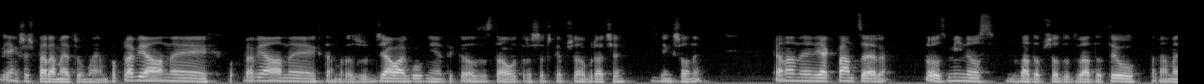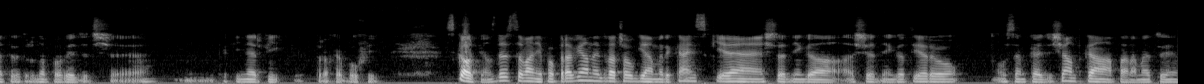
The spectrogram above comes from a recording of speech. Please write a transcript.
Większość parametrów mają poprawionych, poprawionych. Tam rozrzut działa głównie, tylko zostało troszeczkę przy obrocie zwiększony. Kanony jak pancer, plus, minus, dwa do przodu, dwa do tyłu. Parametry trudno powiedzieć. e, Taki nerfik, trochę buffy. Skorpion, zdecydowanie poprawiony. Dwa czołgi amerykańskie, średniego, średniego tieru. Ósemka i dziesiątka, parametry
